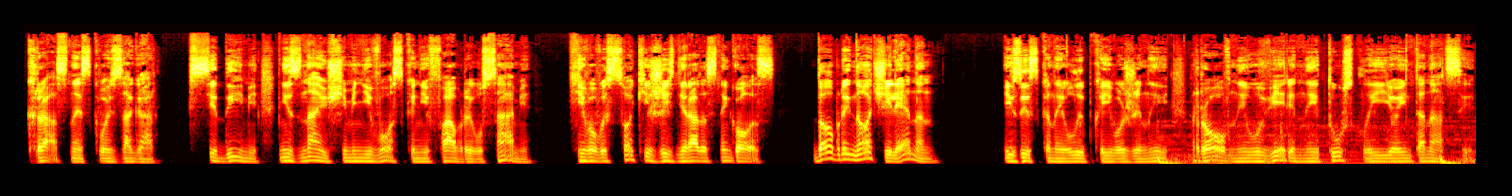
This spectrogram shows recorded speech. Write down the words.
красное сквозь загар, с седыми, не знающими ни воска, ни фабры усами, его высокий жизнерадостный голос «Доброй ночи, Леннон!» Изысканная улыбка его жены, ровные, уверенные, тусклые ее интонации.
